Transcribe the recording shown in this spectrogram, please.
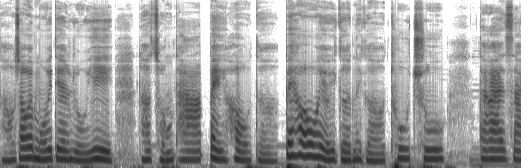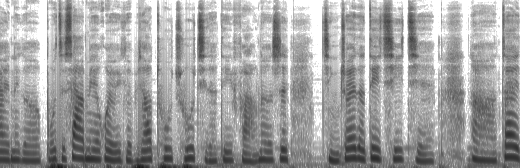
然后稍微抹一点乳液，然后从它背后的背后会有一个那个突出，大概在那个脖子下面会有一个比较突出起的地方，那个是颈椎的第七节。那在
